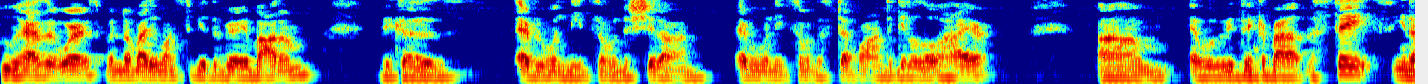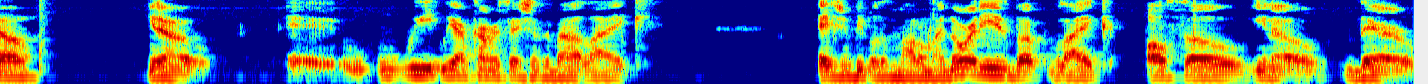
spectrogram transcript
who has it worse, but nobody wants to be at the very bottom because everyone needs someone to shit on. Everyone needs someone to step on to get a little higher. Um, and when we think about the states, you know, you know, eh, we we have conversations about like Asian people as model minorities, but like also, you know, there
